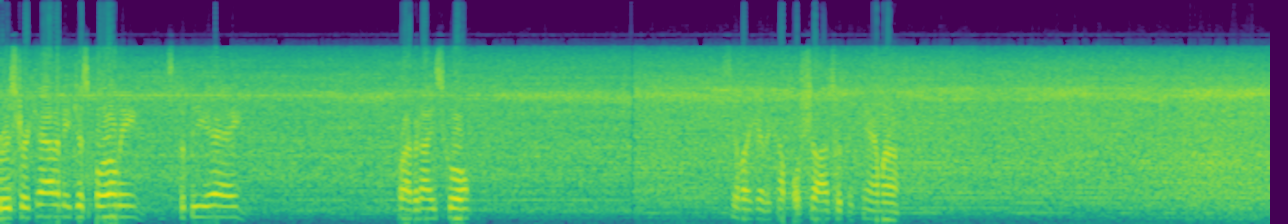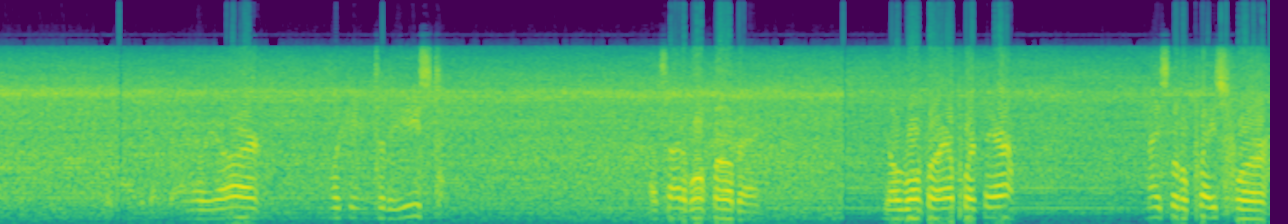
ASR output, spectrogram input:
Brewster Academy just below me. It's the BA private high school. See if I get a couple shots with the camera. There we are, looking to the east, outside of Wolfeboro Bay. The old Wolfeboro Airport there. Nice little place for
